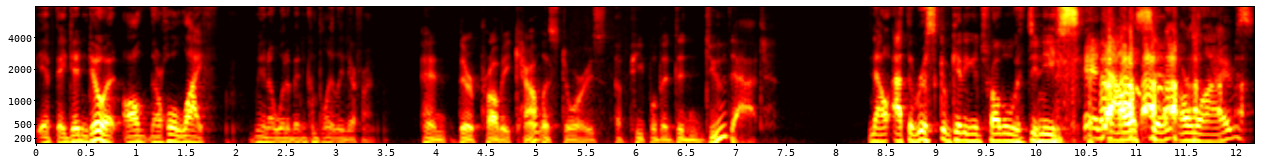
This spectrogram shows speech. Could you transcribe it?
if they didn't do it, all their whole life, you know, would have been completely different. And there are probably countless stories of people that didn't do that. Now, at the risk of getting in trouble with Denise and Allison, our wives,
